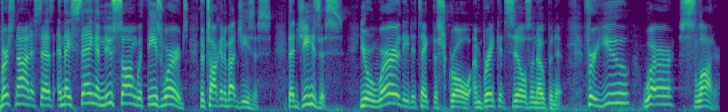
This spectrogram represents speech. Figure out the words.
verse 9 it says, And they sang a new song with these words. They're talking about Jesus. That Jesus, you're worthy to take the scroll and break its seals and open it. For you were slaughtered,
